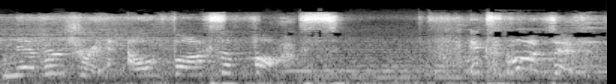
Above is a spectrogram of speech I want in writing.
Never try to outfox a fox. Explosive!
